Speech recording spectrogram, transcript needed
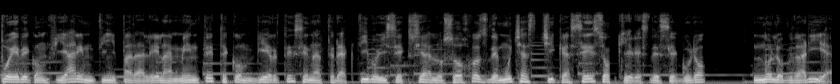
puede confiar en ti y paralelamente te conviertes en atractivo y sexy a los ojos de muchas chicas. ¿Eso quieres de seguro? No lo dudaría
